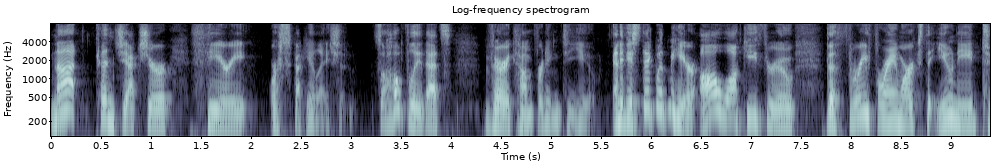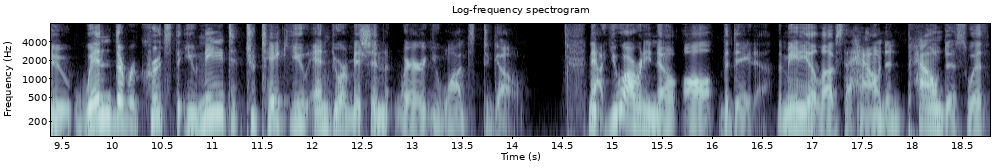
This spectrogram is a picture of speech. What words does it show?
not conjecture, theory, or speculation. So hopefully that's very comforting to you. And if you stick with me here, I'll walk you through the three frameworks that you need to win the recruits that you need to take you and your mission where you want to go. Now, you already know all the data. The media loves to hound and pound us with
